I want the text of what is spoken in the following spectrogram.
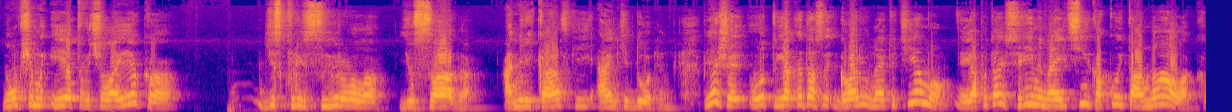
Ну, в общем, и этого человека дисквалифицировала ЮСАДА, американский антидопинг. Понимаешь, вот я когда говорю на эту тему, я пытаюсь все время найти какой-то аналог,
